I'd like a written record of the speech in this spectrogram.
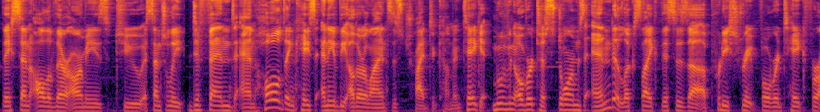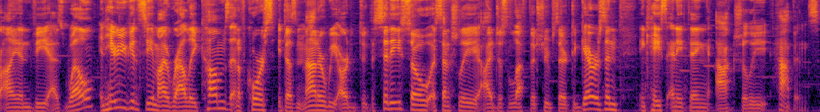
they sent all of their armies to essentially defend and hold in case any of the other alliances tried to come and take it. Moving over to Storm's End it looks like this is a pretty straightforward take for INV as well. And here you can see my rally comes and of course it doesn't matter. We already took the city so essentially I just left the troops there to garrison in case anything actually happens.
